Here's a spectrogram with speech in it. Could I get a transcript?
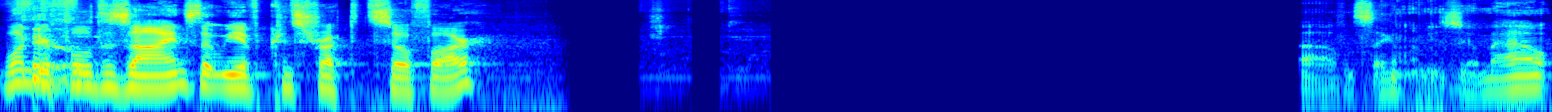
wonderful designs that we have constructed so far. Uh, one second, let me zoom out.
